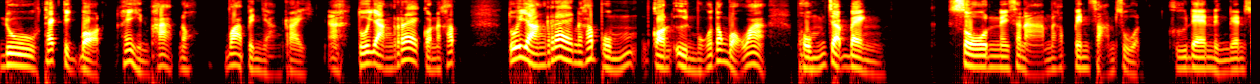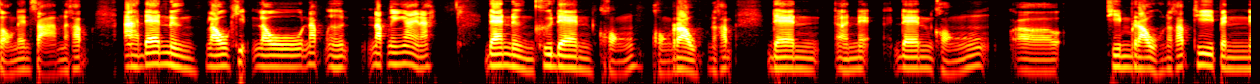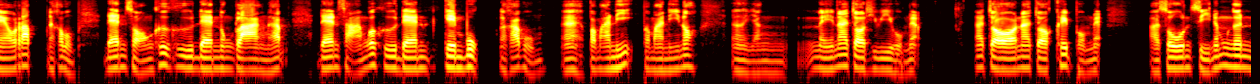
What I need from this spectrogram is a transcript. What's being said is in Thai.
ดูแท็กติกบอร์ดให้เห็นภาพเนาะ ว่าเป็นอย่างไรอะตัวอย่างแรกก่อนนะครับ ตัวอย่างแรกนะครับผมก่อนอื่นผมก็ต้องบอกว่า ผมจะแบ่งโซนในสนามนะครับเป็น 3 ส่วนคือแดน 1 แดน 2 แดน 3 นะครับ อะแดน 1 เราคิดเรานับเออนับง่าย ๆ นะ แดน 1 คือแดนของของเรานะครับ แดนอ่าเนี่ยแดนของเอ่อ ทีมเรานะครับที่เป็นแนวรับนะครับผมแดน2คือคือแดนตรงกลางนะครับแดน 3 ก็คือแดนเกมบุกนะครับผมอ่าประมาณนี้ประมาณนี้เนาะเอออย่างในหน้าจอทีวีผมเนี่ยหน้าจอหน้าจอคลิปผมเนี่ยอ่าโซนสีน้ำเงิน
